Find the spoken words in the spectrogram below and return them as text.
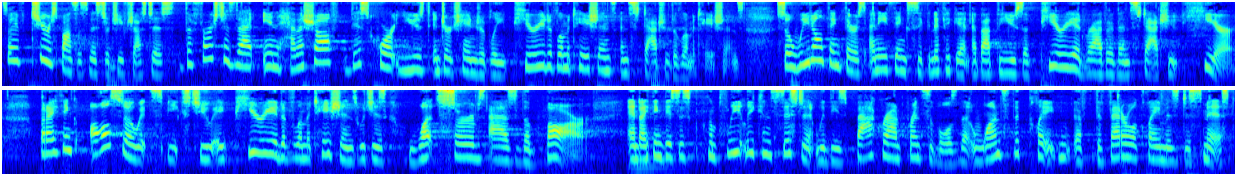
So I have two responses, Mr. Chief Justice. The first is that in Heimeshoff, this court used interchangeably period of limitations and statute of limitations. So we don't think there's anything significant about the use of period rather than statute here. But I think also it speaks to a period of limitations, which is what serves as the bar. And I think this is completely consistent with these background principles that once the, claim, the federal claim is dismissed,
